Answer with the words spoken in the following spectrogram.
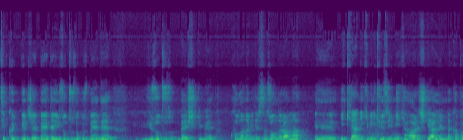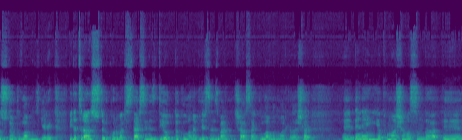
tip 41C, BD 139, BD 135 gibi kullanabilirsiniz onları ama e, IKEN 2222 hariç diğerlerinde kapasitör kullanmanız gerek. Bir de transistörü korumak isterseniz diyot da kullanabilirsiniz. Ben şahsen kullanmadım arkadaşlar. E, deneyin yapım aşamasında e,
